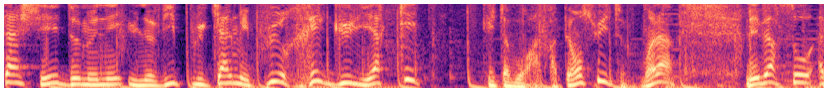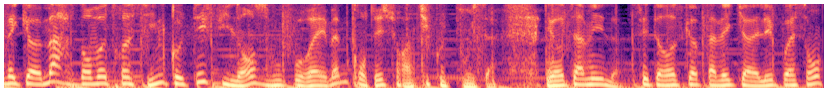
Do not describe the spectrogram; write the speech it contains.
tâchez de mener une vie plus calme et plus régulière, quitte quitte à vous rattraper ensuite. Voilà. Les Verseaux, avec euh, Mars dans votre signe, côté finance, vous pourrez même compter sur un petit coup de pouce. Et on termine cet horoscope avec euh, les poissons.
